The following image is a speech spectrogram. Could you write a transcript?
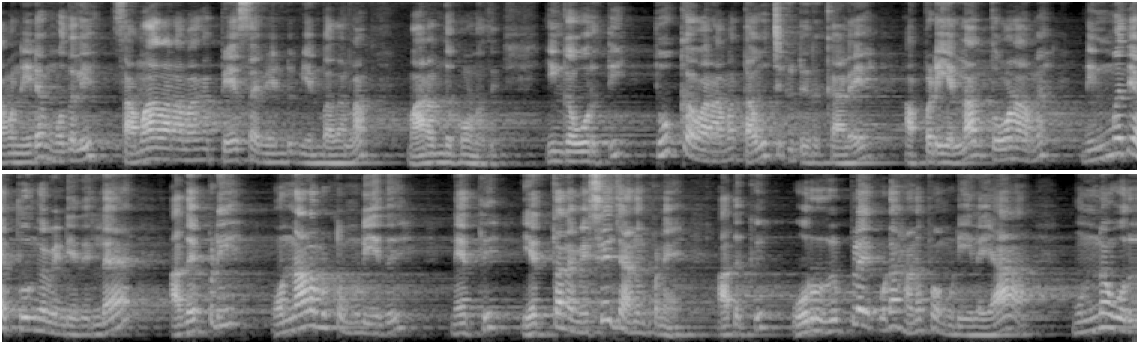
அவனிடம் முதலில் சமாதானமாக பேச வேண்டும் என்பதெல்லாம் மறந்து போனது. இங்கே ஒருத்தி தூக்கம் வராமல் தவிச்சுக்கிட்டு இருக்காளே அப்படியெல்லாம் தோணாமல் நிம்மதியாக தூங்க வேண்டியதில்லை. அது எப்படி? உன்னால் மட்டும் முடியுது. நேற்று எத்தனை மெசேஜ் அனுப்புனேன்? அதுக்கு ஒரு ரிப்ளை கூட அனுப்ப முடியலையா? முன்ன ஒரு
